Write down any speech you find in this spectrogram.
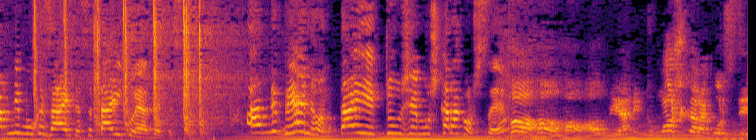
আপনি মুখে যাইতেছে তাই কইয়া যাইতেছে। আপনি বেআইন হন, তাই একটু সে মুস্কারা করছে। হ হ হ বিয়ান একটু মস্কারা করছি।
